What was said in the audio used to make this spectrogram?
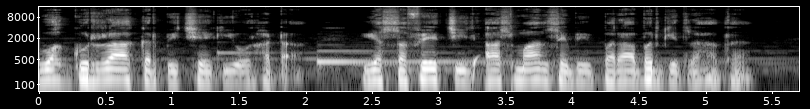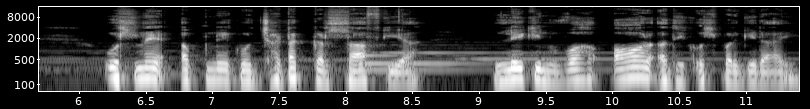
वह गुर्रा कर पीछे की ओर हटा। यह सफ़ेद चीज़ आसमान से भी बराबर गिर रहा था। उसने अपने को झटक कर साफ़ किया, लेकिन वह और अधिक उस पर गिराई।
